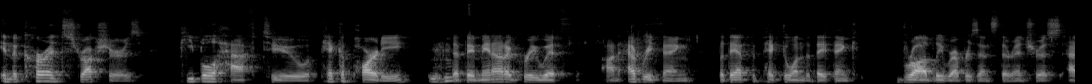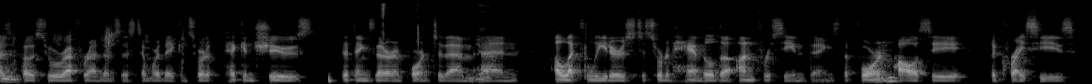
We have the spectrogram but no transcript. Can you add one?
in the current structures, people have to pick a party mm-hmm. that they may not agree with on everything, but they have to pick the one that they think broadly represents their interests as mm. opposed to a referendum system where they can sort of pick and choose the things that are important to them yeah. and elect leaders to sort of handle the unforeseen things, the foreign mm-hmm. policy, the crises.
